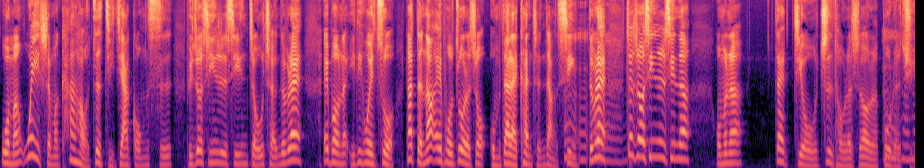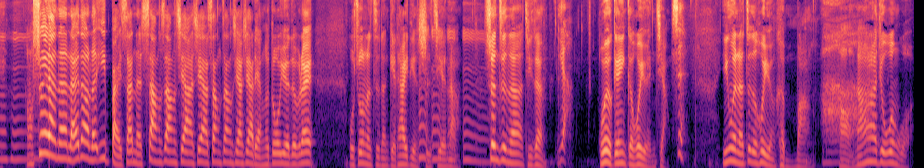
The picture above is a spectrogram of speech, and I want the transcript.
我们为什么看好这几家公司？比如说新日新、轴承，对不对？Apple 呢一定会做，那等到 Apple 做的时候，我们再来看成长性，对不对嗯？这时候新日新呢，我们呢在九字头的时候呢布了局。嗯哼哦，虽然呢来到了一百三的上上下下上上下下两个多月，对不对？我说呢，只能给他一点时间啦、嗯嗯甚至呢，吉正，呀，我有跟一个会员讲，是因为呢这个会员很忙哦啊，然后他就问我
